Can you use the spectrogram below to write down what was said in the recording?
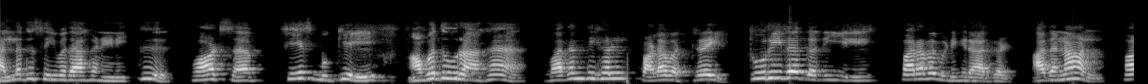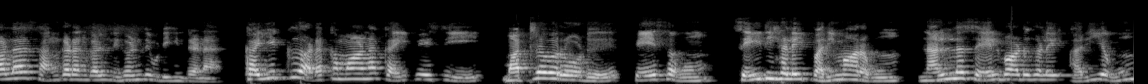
நல்லது செய்வதாக நினைத்து வாட்ஸ்அப் பேஸ்புக்கில் அவதூறாக வதந்திகள் பலவற்றை துரித கதியில் பரவ விடுகிறார்கள். அதனால் பல சங்கடங்கள் நிகழ்ந்து விடுகின்றன. கைக்கு அடக்கமான கைபேசி மற்றவரோடு பேசவும் செய்திகளை பரிமாறவும் நல்ல செயல்பாடுகளை அறியவும்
